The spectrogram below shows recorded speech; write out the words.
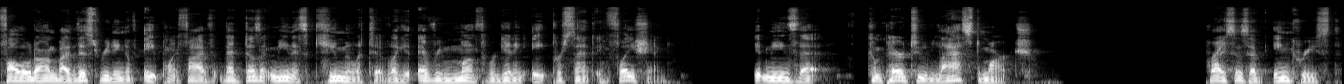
followed on by this reading of 8.5, that doesn't mean it's cumulative. Like every month we're getting 8% inflation. It means that compared to last March, prices have increased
